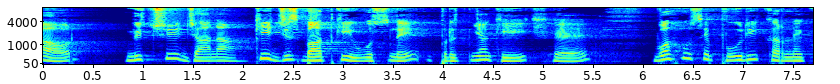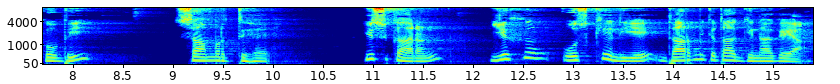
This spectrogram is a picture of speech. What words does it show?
और निश्चय जाना कि जिस बात की उसने प्रतिज्ञा की है, वह उसे पूरी करने को भी सामर्थ्य है। इस कारण यह उसके लिए धार्मिकता गिना गया।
